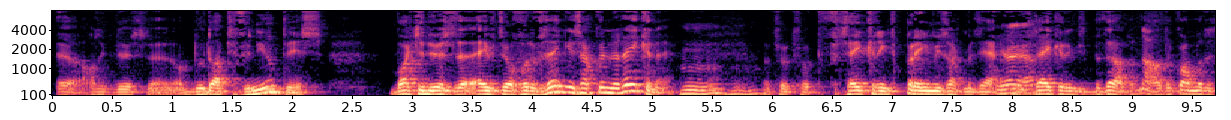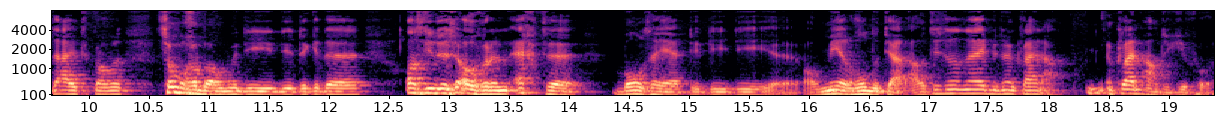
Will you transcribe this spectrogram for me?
eh, als ik dus doordat hij vernield is, wat je dus eventueel voor de verzekering zou kunnen rekenen. Een soort, soort verzekeringspremie zou ik maar zeggen. Ja, ja. Een verzekeringsbedrag. Nou, er kwam er dus uit, er kwamen sommige bomen die, die, die- de, als je dus over een echte bonsai hebt die, die, die al meer dan 100 jaar oud is, dan heb je er een klein, een klein autootje voor.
